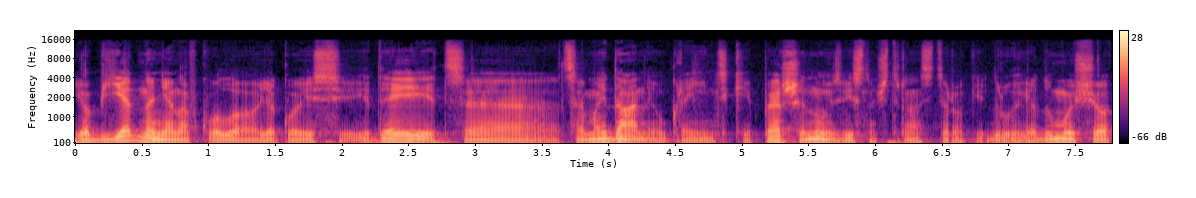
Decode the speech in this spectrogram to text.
і об'єднання навколо якоїсь ідеї, це, це майдани українські. Перший, ну і звісно, 14 років, другий. Я думаю, що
